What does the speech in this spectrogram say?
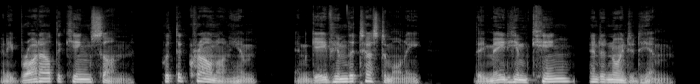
And he brought out the king's son, put the crown on him, and gave him the testimony. They made him king and anointed him.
